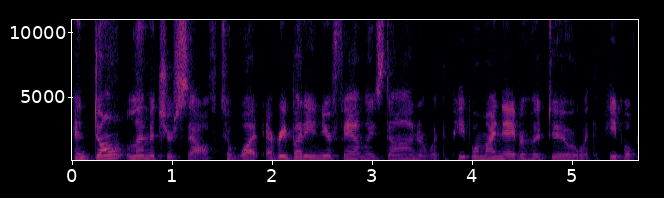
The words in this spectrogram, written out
And don't limit yourself to what everybody in your family's done or what the people in my neighborhood do or what the people.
